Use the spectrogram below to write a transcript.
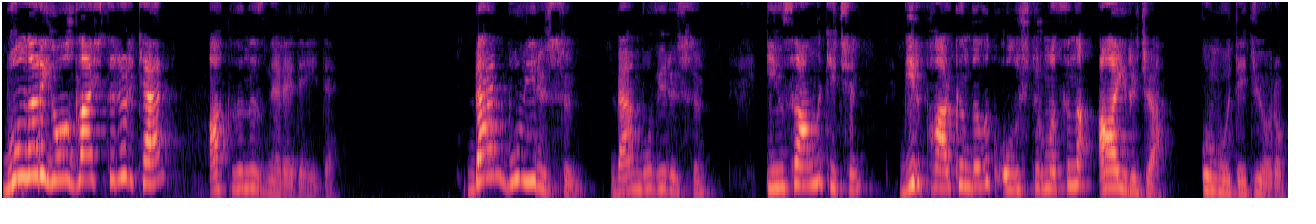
Bunları yozlaştırırken aklınız neredeydi? Ben bu virüsün, ben bu virüsün insanlık için bir farkındalık oluşturmasını ayrıca umut ediyorum.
